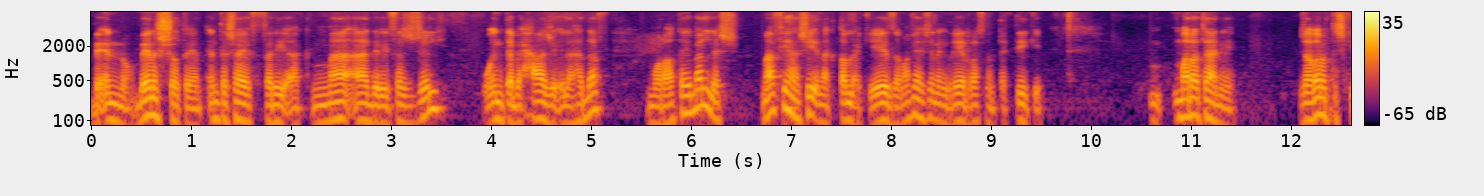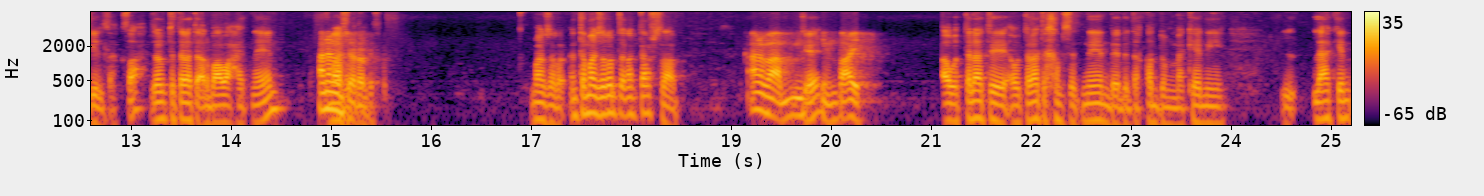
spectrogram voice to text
بإنه بين الشوطين أنت شايف فريقك ما قادر يسجل وانت بحاجة إلى هدف مراتا يبلش. ما فيها شيء إنك تطلع كييزا ما فيها شيء إنك تغير الرسم التكتيكي مرة ثانية جربت تشكيلتك صح؟ جربت 3 4 1 2 أنا ما, ما جربت. ما جربت أنت ما جربت انك تعرف تلعب أنا بلعب مسكين ضعيف. أو الثلاثه أو 3 5 2 بتقدم مكاني. لكن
